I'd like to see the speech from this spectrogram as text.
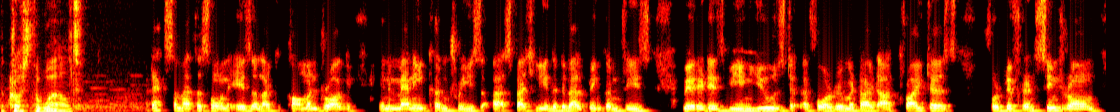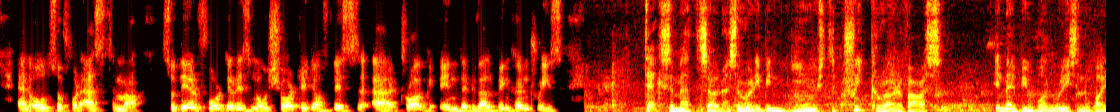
across the world dexamethasone is a, like a common drug in many countries, especially in the developing countries, where it is being used for rheumatoid arthritis, for different syndrome, and also for asthma. So therefore, there is no shortage of this uh, drug in the developing countries. Dexamethasone has already been used to treat coronavirus. It may be one reason why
